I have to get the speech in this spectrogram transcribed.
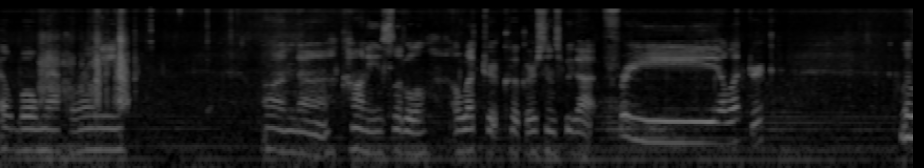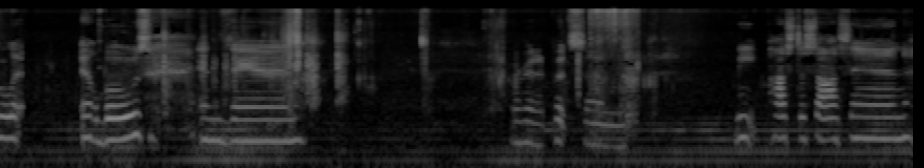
elbow macaroni on uh, Connie's little electric cooker since we got free electric. Little elbows and then we're going to put some meat pasta sauce in.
